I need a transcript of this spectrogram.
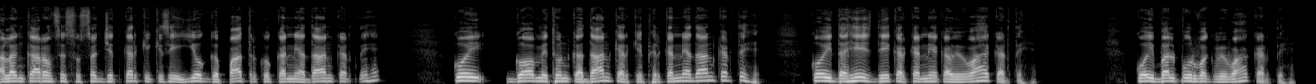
अलंकारों से सुसज्जित करके किसी योग्य पात्र को कन्या दान करते हैं। कोई गौ मिथुन का दान करके फिर कन्यादान करते हैं। कोई दहेज देकर कन्या का विवाह करते हैं। कोई बलपूर्वक विवाह करते हैं।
